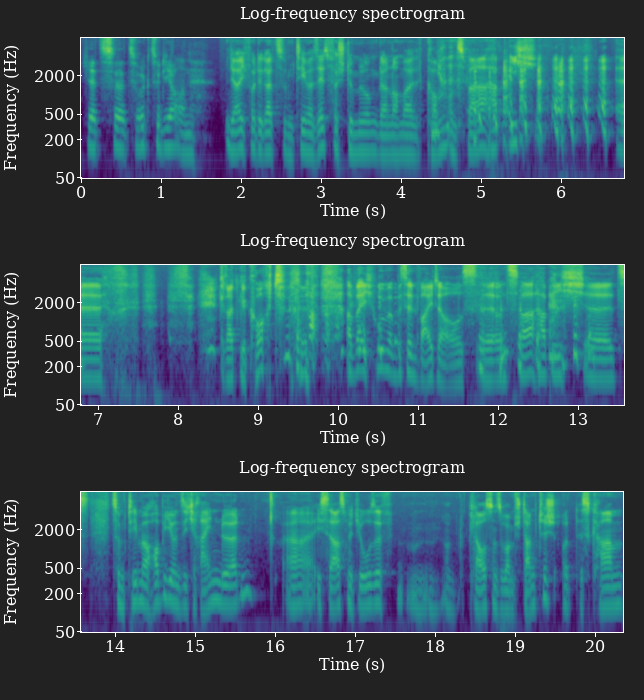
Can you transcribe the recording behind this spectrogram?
Jetzt äh, zurück zu dir, Arne. Ja, ich wollte gerade zum Thema Selbstverstümmelung dann nochmal kommen. Und zwar habe ich äh, gerade gekocht, aber ich hole mal ein bisschen weiter aus. Äh, und zwar habe ich äh, zum Thema Hobby und sich reinnörden. Äh, ich saß mit Josef mm, und Klaus und so beim Stammtisch und es kam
